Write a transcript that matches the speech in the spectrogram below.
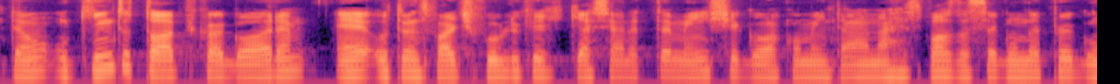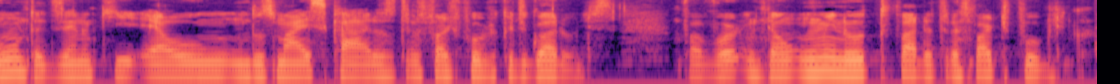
Então, o quinto tópico agora é o transporte público, que a senhora também chegou a comentar na resposta da segunda pergunta, dizendo que é um dos mais caros o transporte público de Guarulhos. Por favor, então, um minuto para o transporte público.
